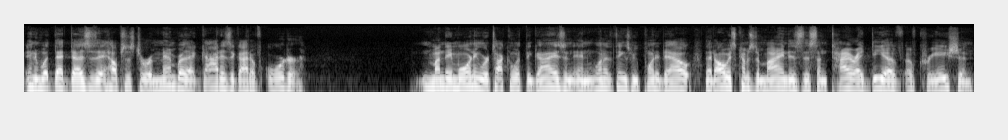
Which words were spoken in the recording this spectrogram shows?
And what that does is it helps us to remember that god is a god of order Monday morning, we are talking with the guys, and, and one of the things we pointed out that always comes to mind is this entire idea of, of creation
